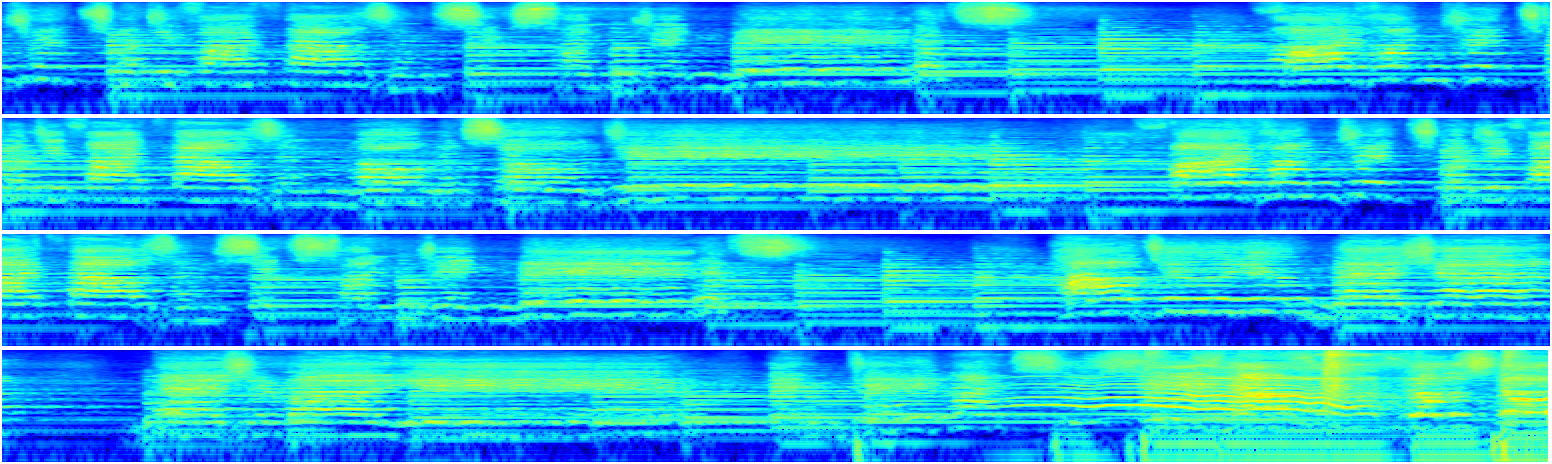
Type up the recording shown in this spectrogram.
525,600 minutes. 525,000 moments so dear. 525,600 minutes. How do you measure, measure a year? In daylight, 60 now. You're the.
